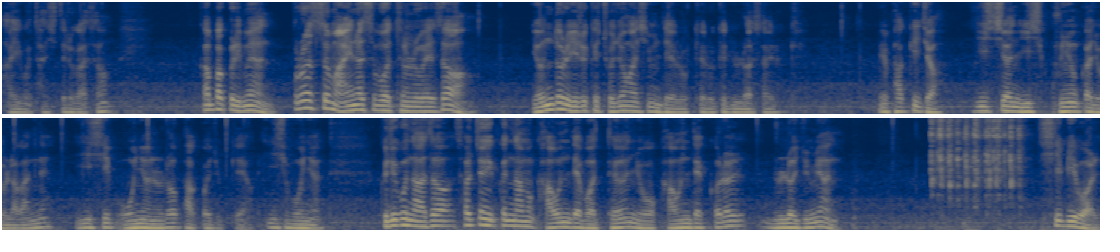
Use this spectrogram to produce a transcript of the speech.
아이고 다시 들어가서 깜빡거리면 플러스 마이너스 버튼으로 해서 연도를 이렇게 조정하시면 돼요. 이렇게 이렇게 눌러서 이렇게 이게 바뀌죠. 2029년까지 올라갔네. 25년으로 바꿔줄게요. 25년. 그리고 나서 설정이 끝나면 가운데 버튼, 요 가운데 거를 눌러주면 12월.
